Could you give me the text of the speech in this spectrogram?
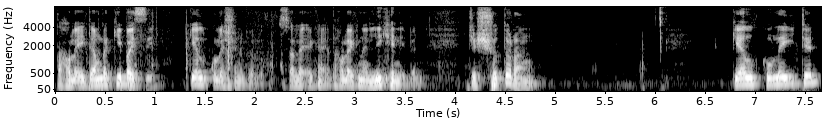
তাহলে এটা আমরা কি পাইছি? ক্যালকুলেশন ভ্যালু তাহলে এখানে তাহলে এখানে লিখে নেবেন যে সুতরাং calculated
